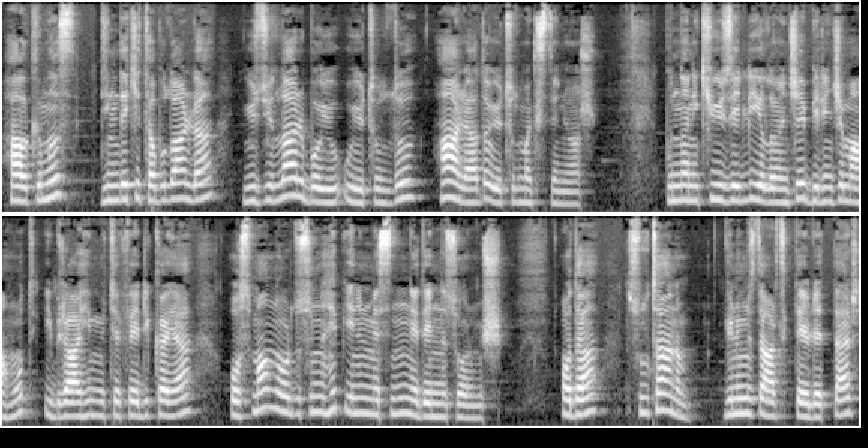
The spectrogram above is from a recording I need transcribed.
Halkımız dindeki tabularla yüzyıllar boyu uyutuldu, hala da uyutulmak isteniyor. Bundan 250 yıl önce 1. Mahmut İbrahim Müteferrika'ya Osmanlı ordusunun hep yenilmesinin nedenini sormuş. O da sultanım günümüzde artık devletler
